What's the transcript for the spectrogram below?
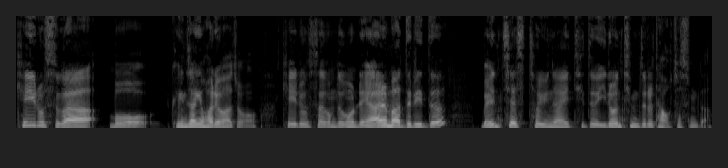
케이로스가 뭐 굉장히 화려하죠. 케이로스 감독은 레알 마드리드, 맨체스터 유나이티드 이런 팀들을 다 거쳤습니다.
